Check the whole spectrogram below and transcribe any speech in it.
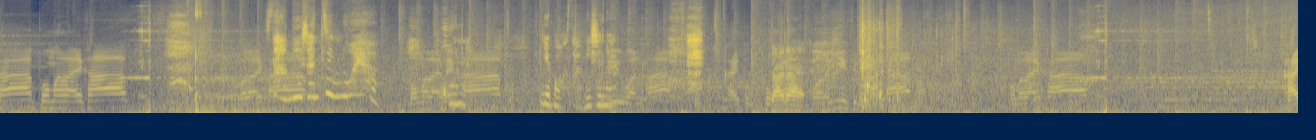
ครับพวงมาลัยครับพวงมาลัยครับสามีฉันจริงด้วยอะพวงมาลัยคุณนะครับอย่าบอกสามีฉัวันนนะนี้วันพระขายถูกๆได้ได้ พวงละยี่สิบบาทครับพวงมาลัยครับขาย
